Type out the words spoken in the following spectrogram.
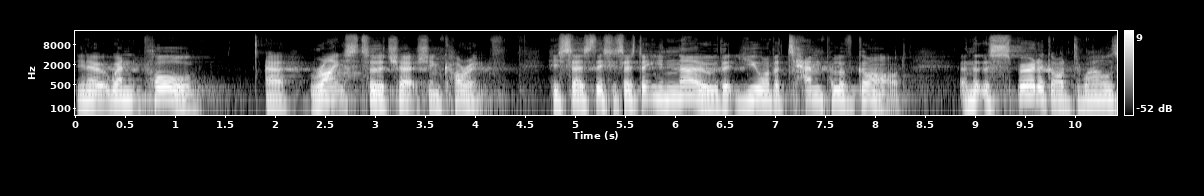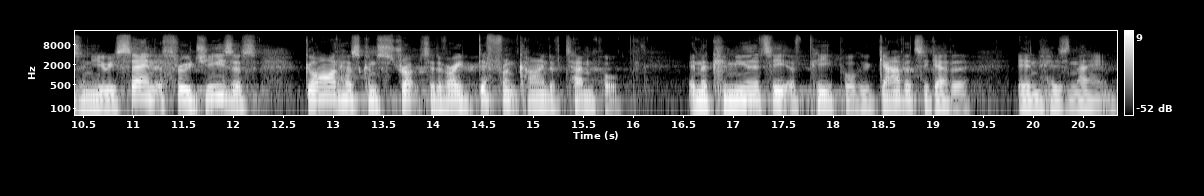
You know, when Paul uh, writes to the church in Corinth, he says this He says, Don't you know that you are the temple of God? and that the Spirit of God dwells in you. He's saying that through Jesus, God has constructed a very different kind of temple in the community of people who gather together in His name.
